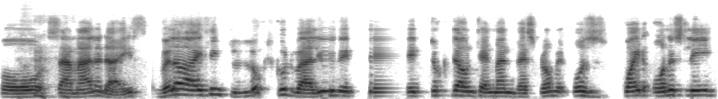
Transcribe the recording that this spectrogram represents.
for Sam Allardyce. Villa, I think, looked good value. They, they, they took down 10 man West Brom. It was quite honestly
